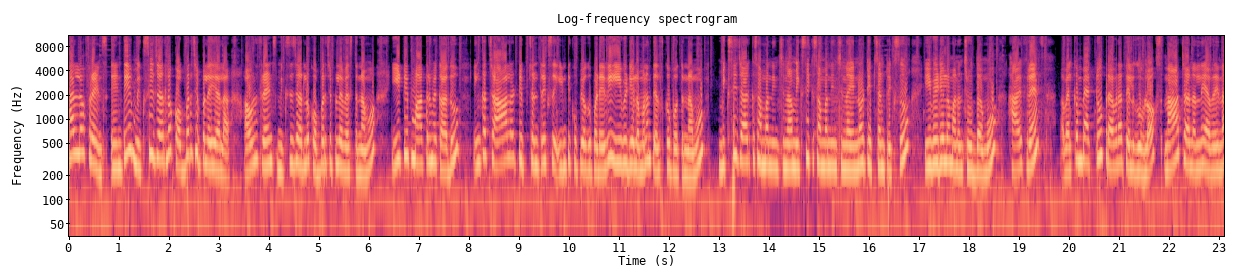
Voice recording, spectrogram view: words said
హలో ఫ్రెండ్స్ ఏంటి? మిక్సీ జార్లో కొబ్బరి చిప్పలు వేయాలా అవును ఫ్రెండ్స్ మిక్సీ జార్లో కొబ్బరి చిప్పలే వేస్తున్నాము. ఈ టిప్ మాత్రమే కాదు ఇంకా చాలా టిప్స్ అండ్ ట్రిక్స్ ఇంటికి ఉపయోగపడేవి ఈ వీడియోలో మనం తెలుసుకోబోతున్నాము. మిక్సీ జార్కి సంబంధించిన మిక్సీకి సంబంధించిన ఎన్నో టిప్స్ అండ్ ట్రిక్స్ ఈ వీడియోలో మనం చూద్దాము. Hi friends welcome back to Pravara Telugu vlogs. నా ఛానల్ని ఎవరైనా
